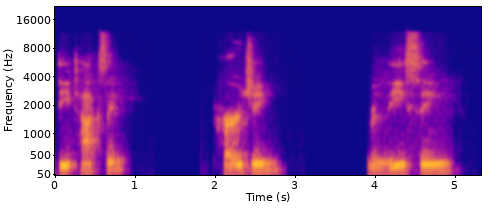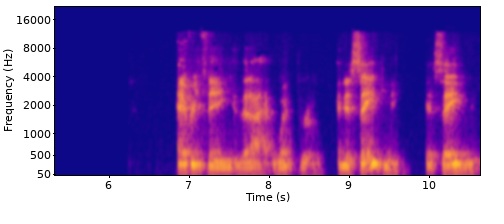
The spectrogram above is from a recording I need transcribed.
detoxing, purging, releasing everything that I had went through. And it saved me. It saved me.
